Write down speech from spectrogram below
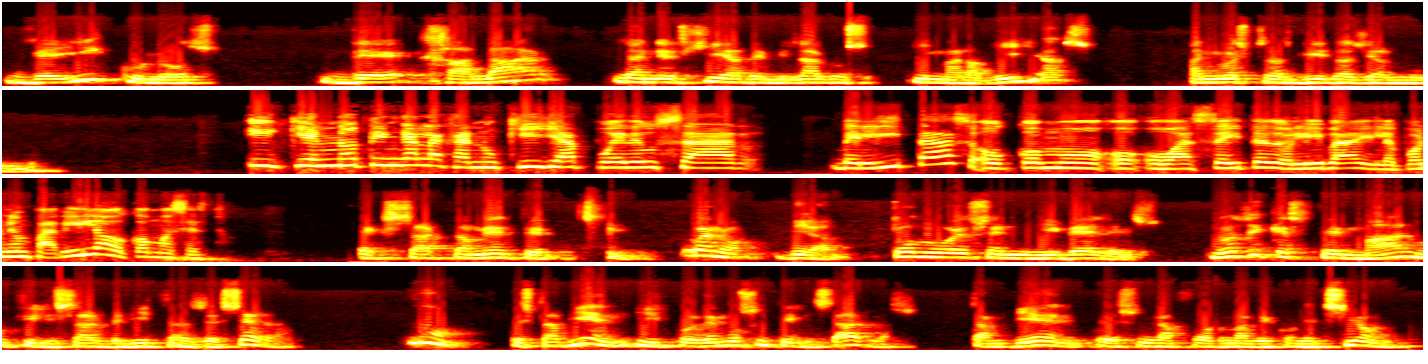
vehículos de jalar la energía de milagros y maravillas a nuestras vidas y al mundo. Y quien no tenga la januquilla puede usar velitas o como o, aceite de oliva y le pone un pabilo o cómo es esto? Exactamente. Sí. Bueno, mira, todo es en niveles. No es de que esté mal utilizar velitas de cera. No, está bien y podemos utilizarlas. También es una forma de conexión.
